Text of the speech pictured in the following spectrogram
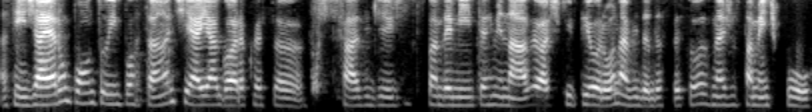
assim, já era um ponto importante, e aí agora com essa fase de pandemia interminável, eu acho que piorou na vida das pessoas, né, justamente por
